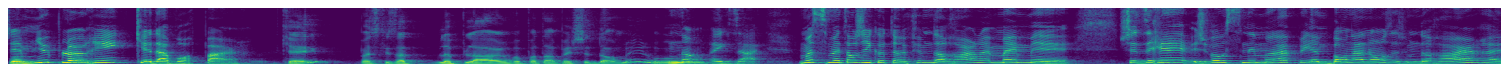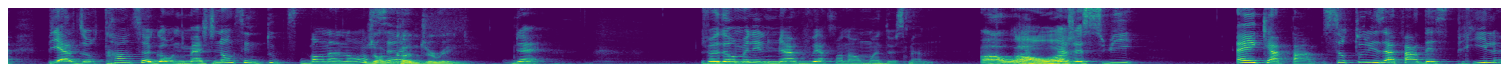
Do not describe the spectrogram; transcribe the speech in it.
J'aime mieux pleurer que d'avoir peur. OK. Parce que ça, le pleur va pas t'empêcher de dormir? Ou... Non, exact. Moi, si mettons j'écoute un film d'horreur, même, euh, je te dirais, je vais au cinéma, puis il y a une bande annonce de film d'horreur, euh, puis elle dure 30 secondes. Imaginons que c'est une toute petite bande annonce. Genre Conjuring. Bien, je vais dormir les lumières ouvertes pendant au moins deux semaines. Ah ouais? Ah ouais? Quand je suis incapable. Surtout les affaires d'esprit, là.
